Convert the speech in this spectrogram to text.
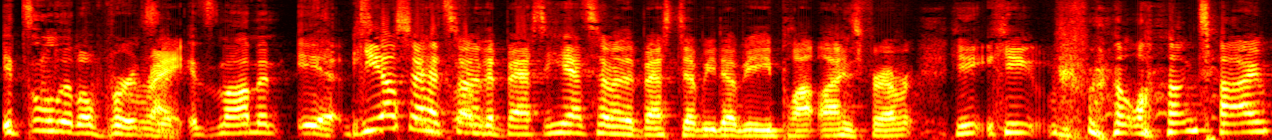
it's a little person. Right. It's not an it. He also had It's some of the best. He had some of the best WWE plot lines forever. He he for a long time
